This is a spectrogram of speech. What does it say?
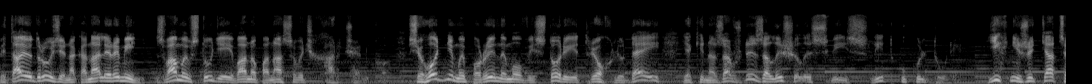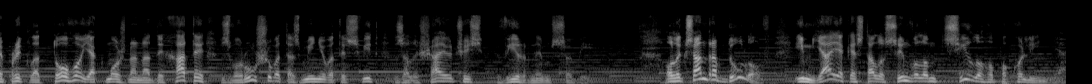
Вітаю, друзі, на каналі Ремінь. З вами в студії Іван Опанасович Харченко. Сьогодні ми поринемо в історії трьох людей, які назавжди залишили свій слід у культурі. Їхнє життя це приклад того, як можна надихати, зворушувати та змінювати світ, залишаючись вірним собі. Олександр Абдулов ім'я, яке стало символом цілого покоління.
